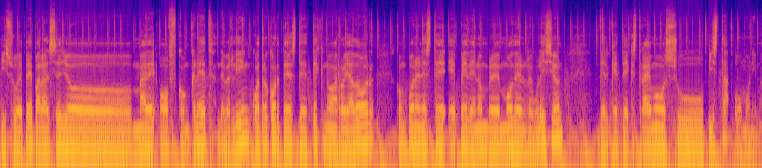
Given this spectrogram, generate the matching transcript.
y su EP para el sello Made of Concrete de Berlín. Cuatro cortes de tecno arrollador componen este EP de nombre Modern Regulation, del que te extraemos su pista homónima.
